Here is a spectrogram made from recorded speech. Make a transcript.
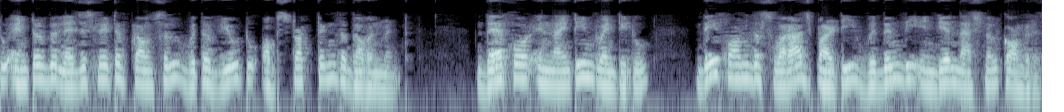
to enter the Legislative Council with a view to obstructing the government. Therefore, in 1922, they formed the Swaraj Party within the Indian National Congress.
